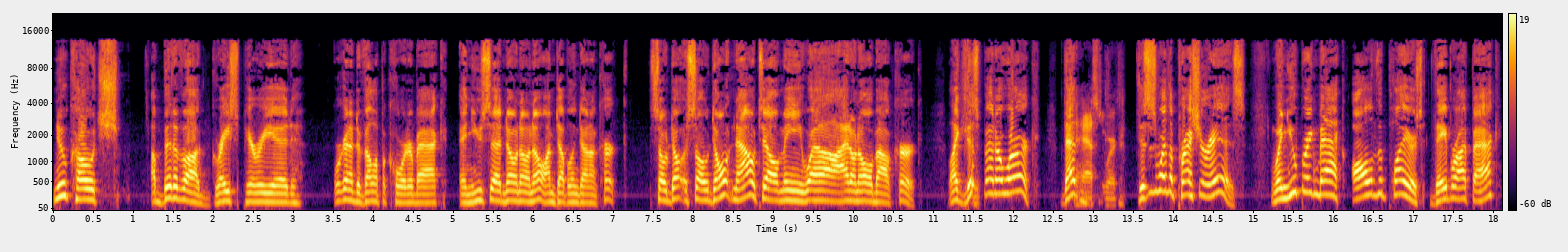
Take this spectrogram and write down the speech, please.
New coach, a bit of a grace period. We're going to develop a quarterback, and you said, no, no, no, I'm doubling down on Kirk. So don't, so don't now tell me, well, I don't know about Kirk. Like this better work. That it has to work. This is where the pressure is. When you bring back all of the players they brought back,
